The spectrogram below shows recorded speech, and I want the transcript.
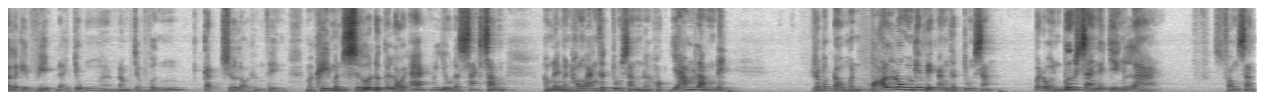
Đó là cái việc đại chúng à, nắm cho vững cách sửa lỗi hướng thiện. Mà khi mình sửa được cái lỗi ác ví dụ là sát sanh hôm nay mình không ăn thịt chúng sanh nữa hoặc giảm lần đi rồi bắt đầu mình bỏ luôn cái việc ăn thịt chúng sanh. Bắt đầu mình bước sang cái chuyện là phóng sanh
